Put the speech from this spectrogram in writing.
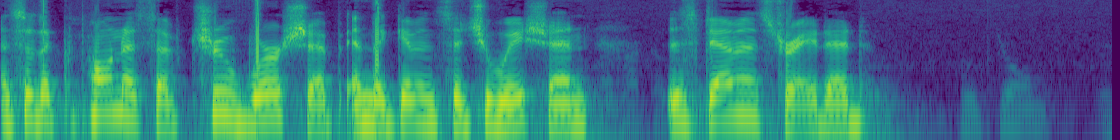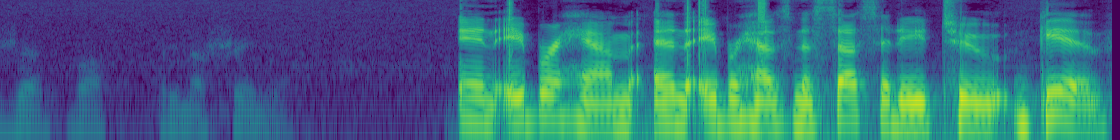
And so the components of true worship in the given situation is demonstrated in Abraham and Abraham's necessity to give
